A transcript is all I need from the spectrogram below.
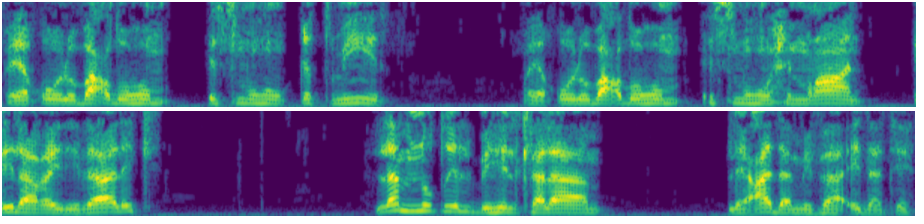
فيقول بعضهم اسمه قطمير. ويقول بعضهم اسمه حمران إلى غير ذلك لم نطل به الكلام لعدم فائدته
